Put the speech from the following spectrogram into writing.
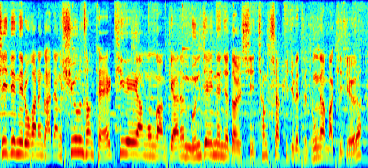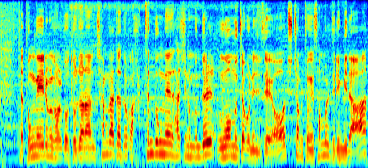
시드니로 가는 가장 쉬운 선택 티웨이 항공과 함께하는 문제 있는 8시. 청취자 퀴즈 배틀 동네 한바 퀴즈. 자 동네 이름을 걸고 도전하는 참가자들과 같은 동네에 사시는 분들 응원 문자 보내주세요. 추첨을 통해 선물 드립니다.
